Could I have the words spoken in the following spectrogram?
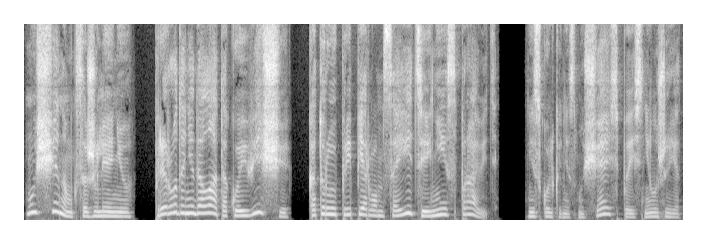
Мужчинам, к сожалению, природа не дала такой вещи, которую при первом соитии не исправить, нисколько не смущаясь, пояснил жрец.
